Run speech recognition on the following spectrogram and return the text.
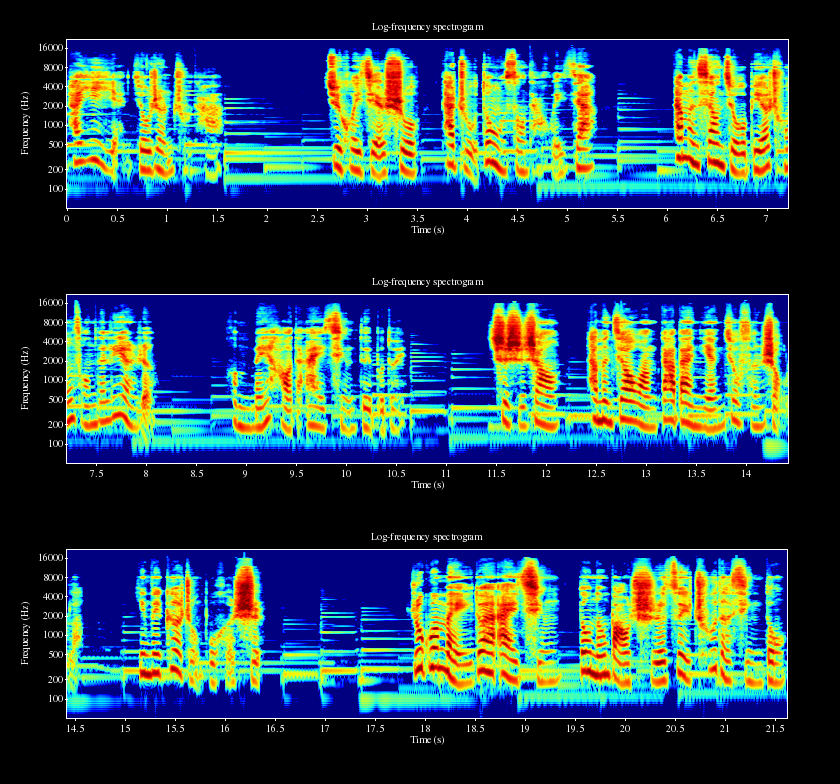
他一眼就认出他。聚会结束，他主动送她回家。他们像久别重逢的恋人，很美好的爱情，对不对？事实上，他们交往大半年就分手了，因为各种不合适。如果每一段爱情都能保持最初的心动，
